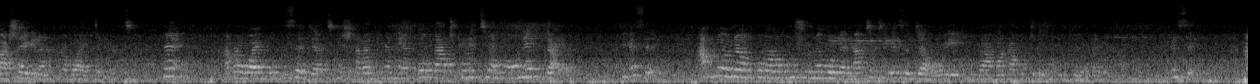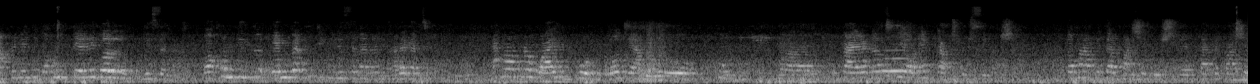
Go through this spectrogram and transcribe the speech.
বাসায় গেলেন আপনার ওয়াইফের কাছে। হ্যাঁ? আপনার ওয়াইফ বলতেছে যে আজকে সারাদিন আমি এত কাজ করেছি আমি অনেক টায়ার্ড ঠিক আছে? আপনি ওটা কোনো রকম শুনে বললেন আচ্ছা ঠিক আছে যাও এই বা আমার কাপড় চোপড় ঠিক আছে? আপনি কিন্তু তখন টেরিবল লিসেনার তখন কিন্তু এমপ্যাথেটিক লিসেনারের ধারে না। এখন আপনার ওয়াইফ বলল যে আমি তো খুব টায়ার্ড আজকে অনেক কাজ করছি বাসায় তখন আপনি তার পাশে বসলেন তাকে পাশে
